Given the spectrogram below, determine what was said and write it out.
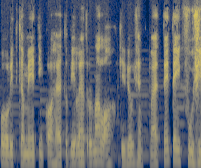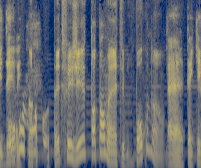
Politicamente Incorreto de Leandro Nalorque, viu, gente? Mas tentem fugir dele. Pouco não, pô. Tente fugir totalmente. Um pouco não. É, tem que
